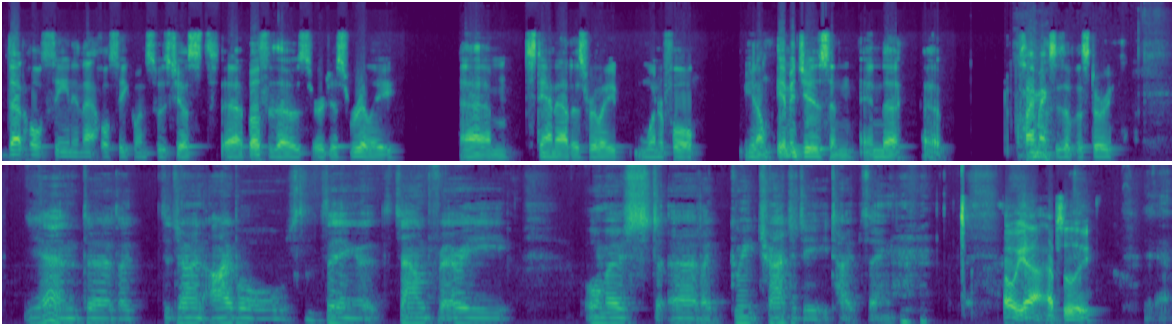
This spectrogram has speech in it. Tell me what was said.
that whole scene and that whole sequence was just uh, both of those are just really um, stand out as really wonderful, you know, images and and the uh, climaxes of the story. Yeah, and uh, like the giant eyeballs thing, it sounds very almost uh, like Greek tragedy type thing. oh yeah, absolutely. Yeah,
